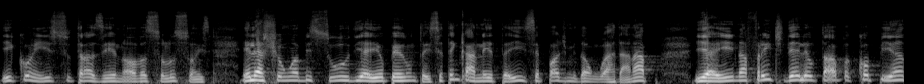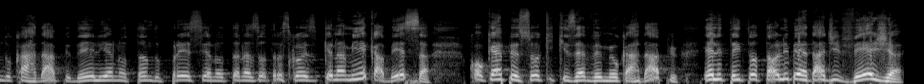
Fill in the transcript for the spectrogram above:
e, com isso, trazer novas soluções. Ele achou um absurdo e aí eu perguntei: Você tem caneta aí? Você pode me dar um guardanapo? E aí, na frente dele, eu estava copiando o cardápio dele e anotando o preço e anotando as outras coisas, porque na minha cabeça, qualquer pessoa que quiser ver meu cardápio, ele tem total liberdade. Veja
